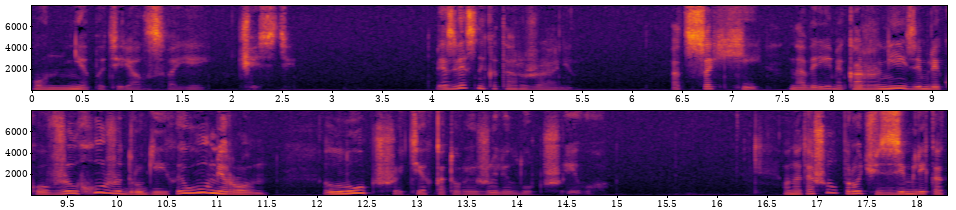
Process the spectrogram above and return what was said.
он не потерял своей чести. Безвестный каторжанин от Сахи на время корней земляков жил хуже других, и умер он лучше тех, которые жили лучше его. Он отошел прочь с земли как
